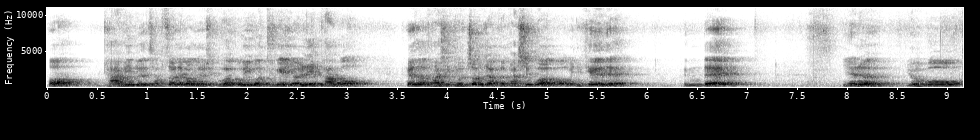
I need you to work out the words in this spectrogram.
어? 다 미분 접선의 방정식 구하고 이거 두 개 연립하고 그래서 다시 교점 잡고 다시 구하고 이렇게 해야 돼. 근데 얘는 요거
